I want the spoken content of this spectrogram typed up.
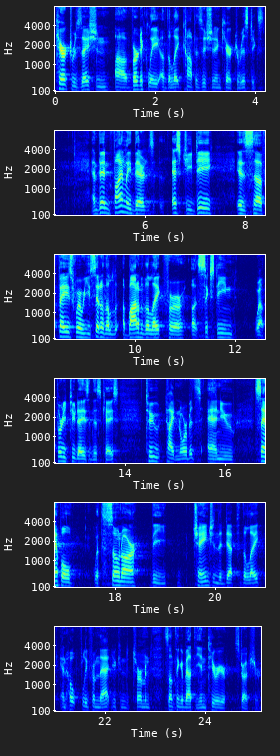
characterization uh, vertically of the lake composition and characteristics. And then finally, there's SGD, is a phase where you sit on the bottom of the lake for uh, 16, well, 32 days in this case, two Titan orbits, and you sample with sonar the change in the depth of the lake, and hopefully from that you can determine something about the interior structure.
